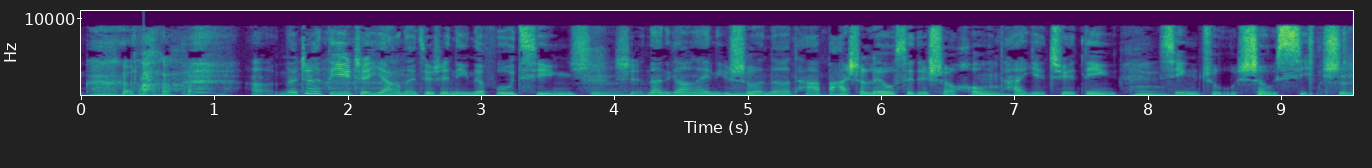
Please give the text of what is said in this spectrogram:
呃，那这第一只羊呢，就是您的父亲。是。是，那你刚才你说呢，他八十六岁的时候，他也决定信主受洗。是，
